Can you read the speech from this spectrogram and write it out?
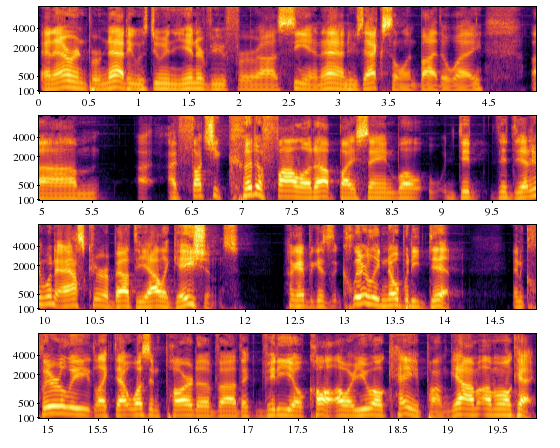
And Erin Burnett, who was doing the interview for uh, CNN, who's excellent, by the way, um, I, I, thought she could have followed up by saying, well, did, did, did anyone ask her about the allegations? Okay, because clearly nobody did. And clearly, like, that wasn't part of uh, the video call. Oh, are you okay, Punk? Yeah, I'm, I'm okay.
